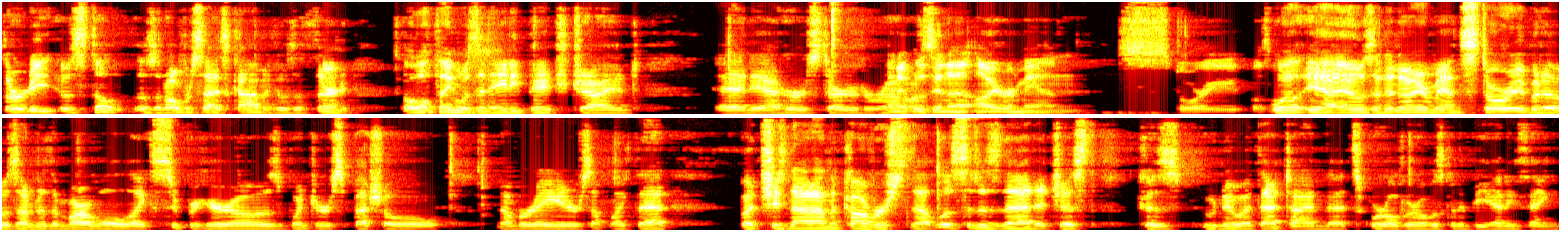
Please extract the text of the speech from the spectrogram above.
30. It was still it was an oversized comic. It was a 30. The whole thing was an 80 page giant, and yeah, hers started around. And it was in an Iron Man story. Wasn't Well, yeah, it was in an Iron Man story, but it was under the Marvel like superheroes winter special number eight or something like that. But she's not on the cover. She's not listed as that. It just because who knew at that time that Squirrel Girl was going to be anything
